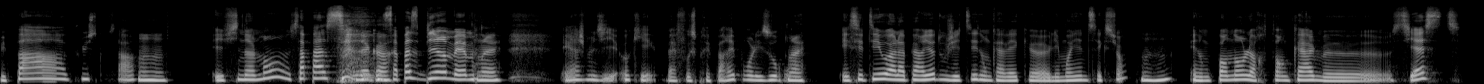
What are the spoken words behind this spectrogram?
Mais pas plus que ça. Mhm. Et finalement, ça passe. Ça passe bien même. Ouais. Et là, je me dis, OK, bah, faut se préparer pour les oraux. Ouais. Et c'était à la période où j'étais donc avec euh, les moyennes sections. Mhm. Et donc, pendant leur temps calme euh, sieste,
